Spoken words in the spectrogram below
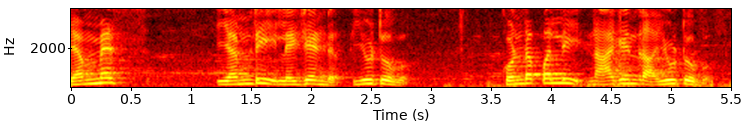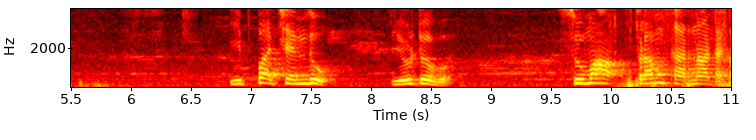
MS MD legend YouTube. Kondapalli Nagendra YouTube. Ippa Chandu YouTube. Suma from Karnataka.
